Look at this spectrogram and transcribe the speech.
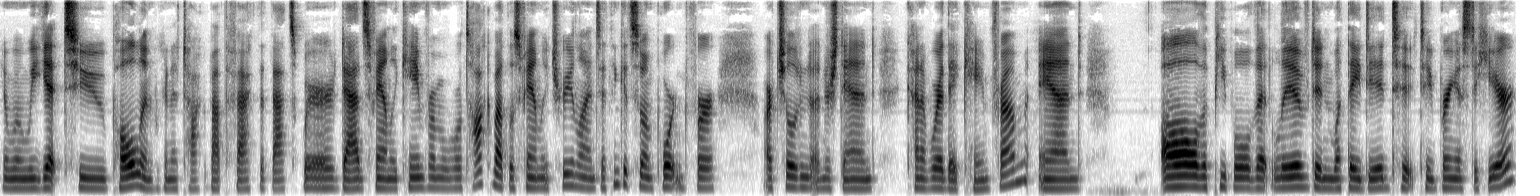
you know, when we get to Poland, we're going to talk about the fact that that's where dad's family came from and we'll talk about those family tree lines. I think it's so important for our children to understand kind of where they came from and all the people that lived and what they did to, to bring us to here.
